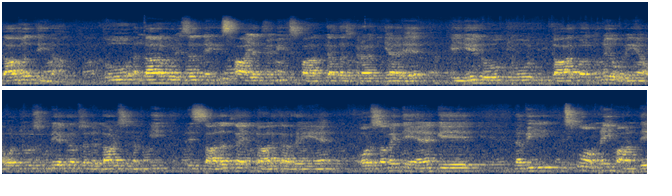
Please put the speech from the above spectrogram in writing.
دعوت دینا۔ تو اللہ رب العزت نے اس آیت میں بھی اس بات کا تذکرہ کیا ہے کہ یہ لوگ جو انکار پر تلے ہو رہے ہیں اور جو رسول اکرم صلی اللہ علیہ وسلم کی رسالت کا انکار کر رہے ہیں اور سمجھتے ہیں کہ نبی اس کو ہم نہیں مانتے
